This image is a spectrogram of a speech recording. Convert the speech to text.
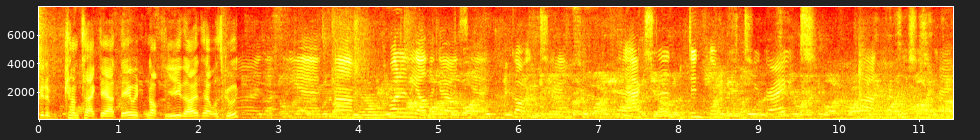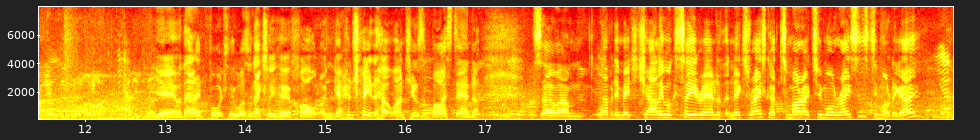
bit of contact out there, not for you though. That was good. Yeah, um, one of the other girls, yeah, got into an accident. Didn't look too great. Uh, hopefully she's okay. But yeah, Yeah, well, that unfortunately wasn't actually her fault. I can guarantee that one. She was a bystander. So, um, lovely to meet you, Charlie. We'll see you around at the next race. Got tomorrow two more races, two more to go. yep.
